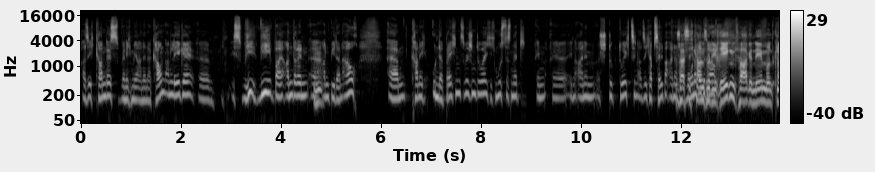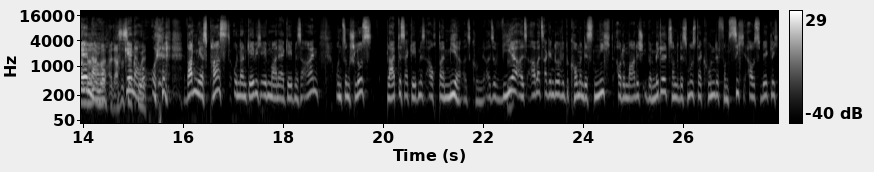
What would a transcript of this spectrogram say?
also ich kann das, wenn ich mir einen Account anlege, äh, ist wie, wie bei anderen mhm. Anbietern auch, ähm, kann ich unterbrechen zwischendurch. Ich muss das nicht in, äh, in einem Stück durchziehen. Also ich habe selber einen Das heißt, ich Monate kann gebraucht. so die Regentage nehmen und kann genau, dann immer. Ah, das ist genau. ja cool. wann mir es passt und dann gebe ich eben meine Ergebnisse ein und zum Schluss bleibt das Ergebnis auch bei mir als Kunde. Also wir hm. als Arbeitsagentur, wir bekommen das nicht automatisch übermittelt, sondern das muss der Kunde von sich aus wirklich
